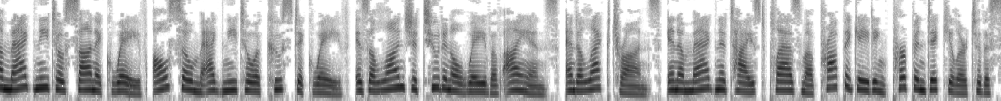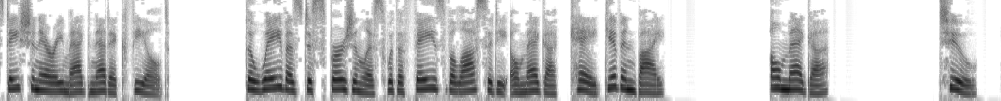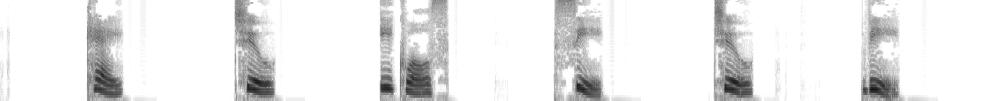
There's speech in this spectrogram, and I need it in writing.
A magnetosonic wave also magnetoacoustic wave is a longitudinal wave of ions and electrons in a magnetized plasma propagating perpendicular to the stationary magnetic field. The wave is dispersionless with a phase velocity omega k given by omega 2 k 2 equals C two V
